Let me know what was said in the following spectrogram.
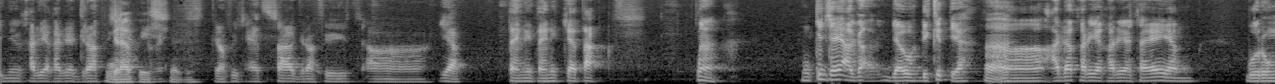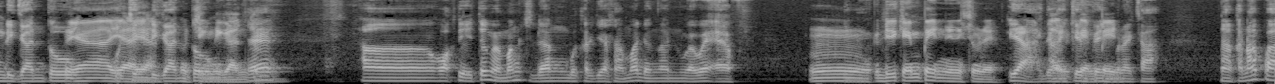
ini karya-karya grafis. ya. grafis grafis Etsa, grafis uh, ya teknik-teknik cetak. Nah, mungkin saya agak jauh dikit ya. Uh, ada karya-karya saya yang burung digantung, Ya, ya, kucing ya. digantung. Kucing digantung. Saya, uh, waktu itu memang sedang bekerja sama dengan WWF. hmm, jadi campaign ini sebenarnya Ya, dengan Ah, campaign, campaign. mereka. Nah, kenapa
